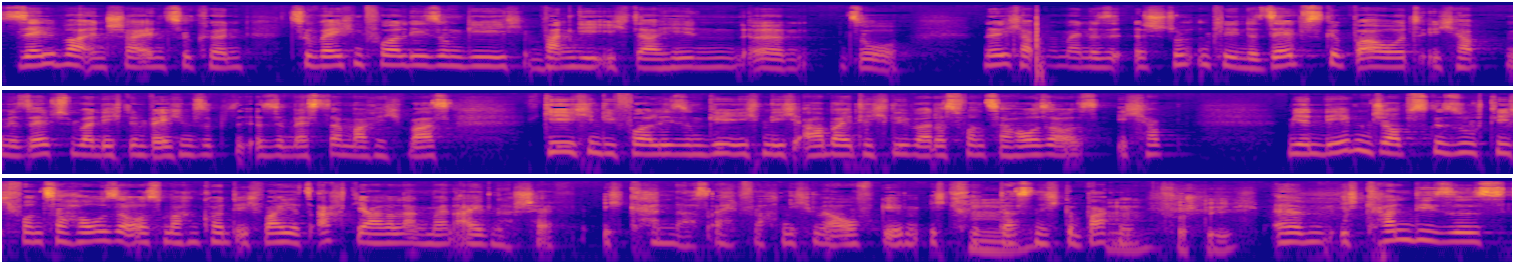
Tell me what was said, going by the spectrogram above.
selber entscheiden zu können, zu welchen Vorlesungen gehe ich, wann gehe ich dahin, ähm, so. Ne, ich habe mir meine Stundenpläne selbst gebaut. Ich habe mir selbst überlegt, in welchem Semester mache ich was. Gehe ich in die Vorlesung, gehe ich nicht, arbeite ich lieber das von zu Hause aus. Ich habe mir Nebenjobs gesucht, die ich von zu Hause aus machen konnte. Ich war jetzt acht Jahre lang mein eigener Chef. Ich kann das einfach nicht mehr aufgeben. Ich krieg hm, das nicht gebacken. Hm, Verstehe ich. Ähm, ich kann dieses,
